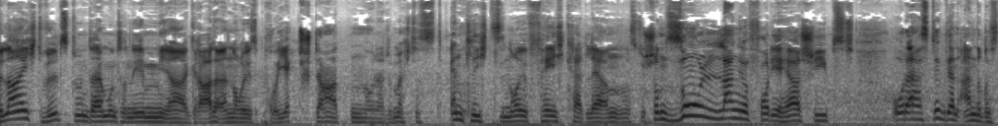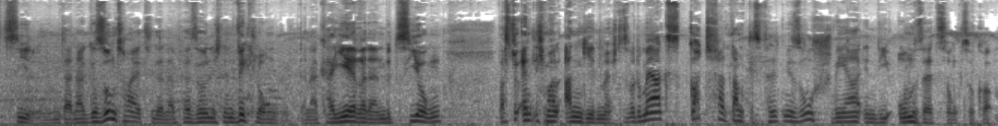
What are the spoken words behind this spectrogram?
Vielleicht willst du in deinem Unternehmen ja gerade ein neues Projekt starten oder du möchtest endlich eine neue Fähigkeit lernen, was du schon so lange vor dir herschiebst oder hast irgendein anderes Ziel in deiner Gesundheit, in deiner persönlichen Entwicklung, in deiner Karriere, deinen Beziehungen, was du endlich mal angehen möchtest, weil du merkst, Gott verdammt, es fällt mir so schwer, in die Umsetzung zu kommen.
